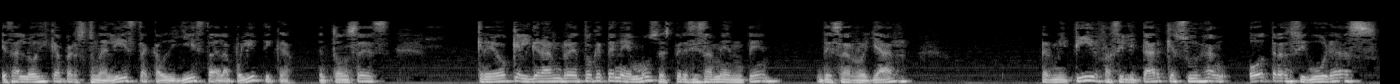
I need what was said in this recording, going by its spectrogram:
esa lógica personalista, caudillista de la política. Entonces, creo que el gran reto que tenemos es precisamente desarrollar, permitir, facilitar que surjan otras figuras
